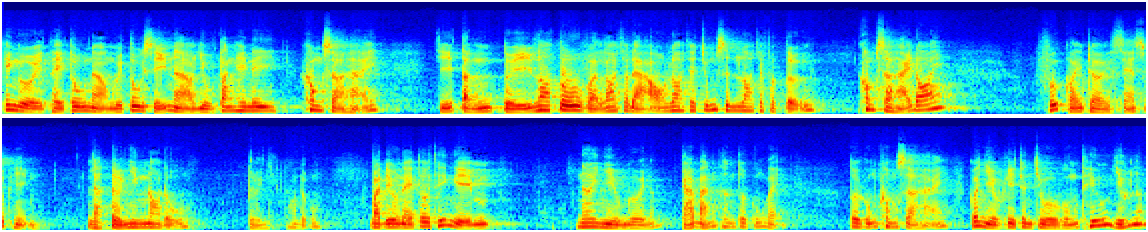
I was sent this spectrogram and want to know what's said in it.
cái người thầy tu nào, người tu sĩ nào dù tăng hay ni, không sợ hãi chỉ tận tụy lo tu và lo cho đạo, lo cho chúng sinh, lo cho phật tử. Không sợ hãi đói, phước cõi trời sẽ xuất hiện là tự nhiên no đủ, tự nhiên no đủ. Và điều này tôi thí nghiệm nơi nhiều người lắm, cả bản thân tôi cũng vậy. Tôi cũng không sợ hãi, có nhiều khi trên chùa cũng thiếu dữ lắm.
